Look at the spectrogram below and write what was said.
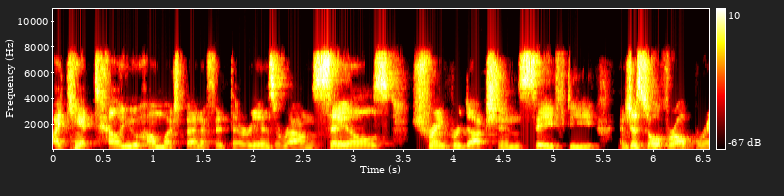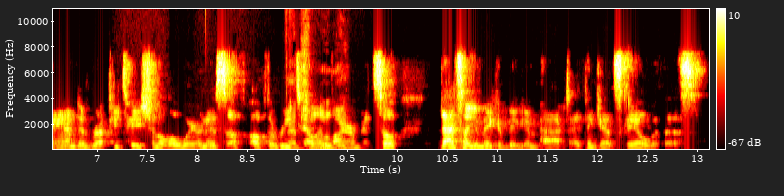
I can't tell you how much benefit there is around sales, shrink reduction, safety, and just overall brand and reputational awareness of, of the retail Absolutely. environment. So that's how you make a big impact, I think, at scale with this.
